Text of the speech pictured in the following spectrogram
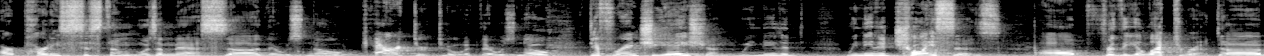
our party system was a mess. Uh, there was no character to it. There was no differentiation. We needed, we needed choices uh, for the electorate uh,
